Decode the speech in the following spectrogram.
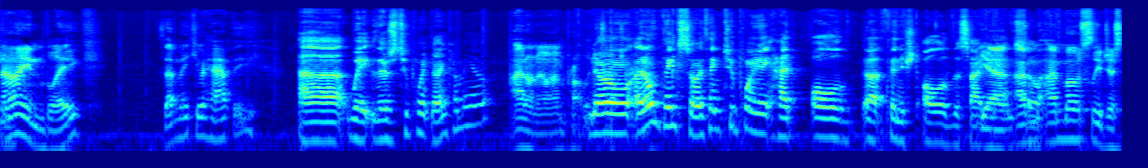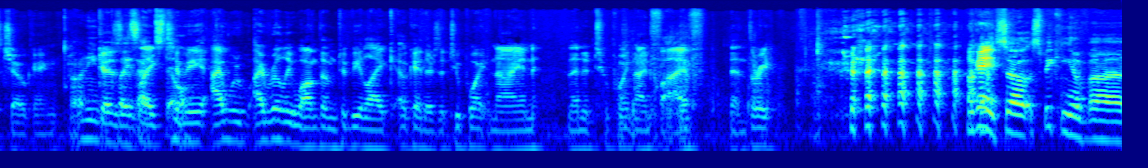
section. Blake? Does that make you happy? Uh, wait, there's 2.9 coming out? I don't know. I'm probably No. I don't think so. I think 2.8 had all uh, finished all of the side Yeah, games. I'm, So I'm mostly just joking I need to because play it's that like still. to me, I would I really want them to be like, okay, there's a 2.9, then a 2.95, then three. Okay, Okay, so speaking of, uh,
